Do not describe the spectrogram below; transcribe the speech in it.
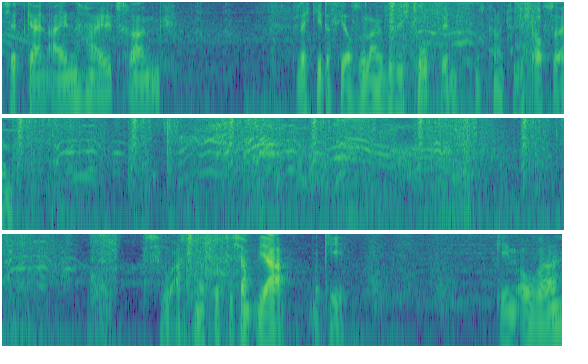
Ich hätte gern einen Heiltrank. Vielleicht geht das hier auch so lange, bis ich tot bin. Das kann natürlich auch sein. So, 840 haben... Ja, okay. Game over.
